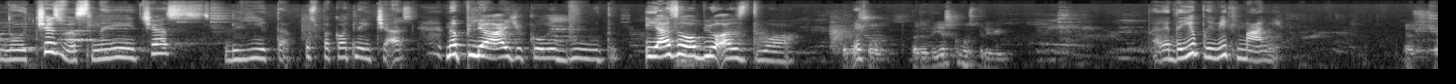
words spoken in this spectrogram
Ну, час весни, час літа, у спекотний час. На пляжі, коли буду. І я зроблю аж два. Хорошо. що, передаєш комусь привіт? Передаю привіт мамі. А що?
